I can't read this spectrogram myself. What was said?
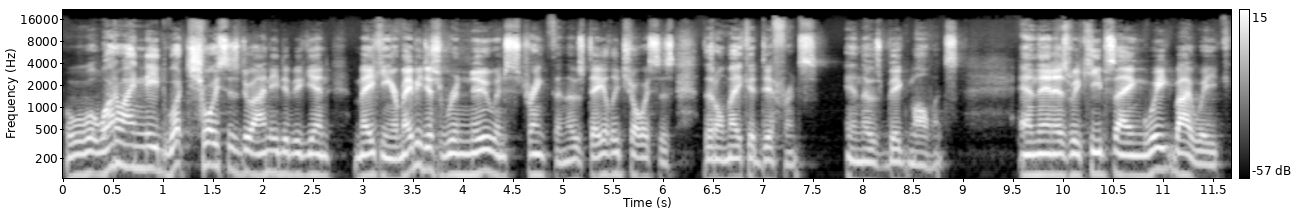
What do I need? What choices do I need to begin making? Or maybe just renew and strengthen those daily choices that'll make a difference in those big moments. And then as we keep saying week by week,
